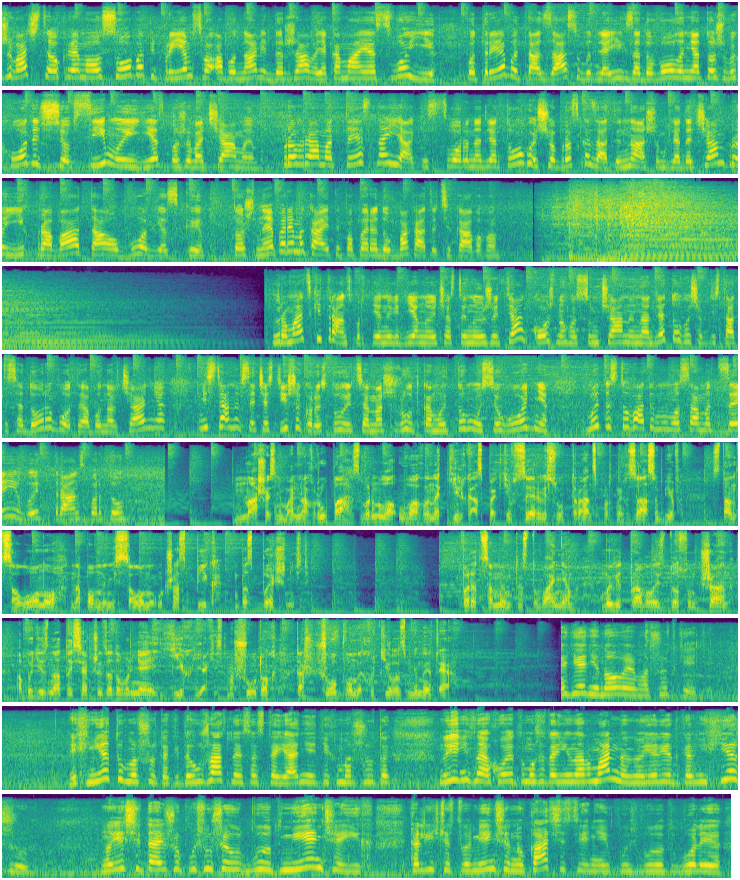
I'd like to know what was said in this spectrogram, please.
Споживач це окрема особа, підприємство або навіть держава, яка має свої потреби та засоби для їх задоволення. Тож виходить, що всі ми є споживачами. Програма Тест на якість створена для того, щоб розказати нашим глядачам про їх права та обов'язки. Тож не перемикайте попереду багато цікавого. Громадський транспорт є невід'ємною частиною життя кожного сумчанина. Для того, щоб дістатися до роботи або навчання, містяни все частіше користуються маршрутками. Тому сьогодні ми тестуватимемо саме цей вид транспорту. Наша знімальна група звернула увагу на кілька аспектів сервісу транспортних засобів: стан салону, наповненість салону у час пік, безпечність. Перед самим тестуванням ми відправились до сумчан, аби дізнатися, чи задовольняє їх якість маршруток та що б вони хотіли змінити. Где они новые маршрутки эти? Их нету маршруток, это ужасное состояние этих маршруток. Ну, я не знаю, ходят, может, они нормально, но я редко в них езжу. Но я считаю, что пусть уже будут меньше их, количество меньше, но качественнее, пусть будут более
